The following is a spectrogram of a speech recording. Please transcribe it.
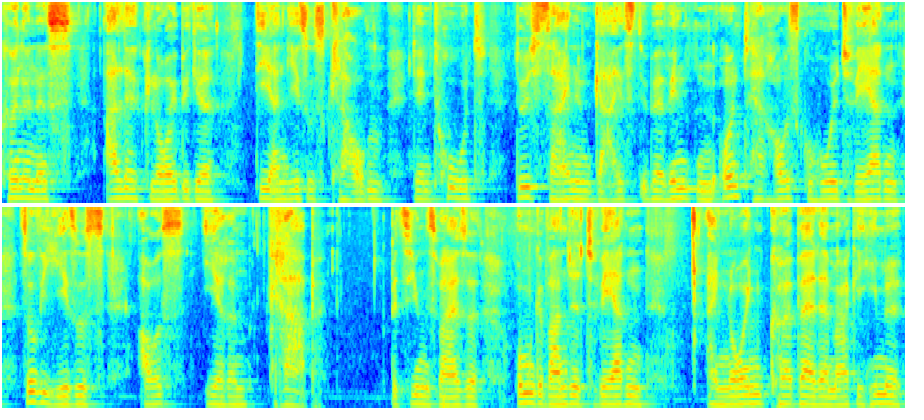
können es alle Gläubige, die an Jesus glauben, den Tod durch seinen Geist überwinden und herausgeholt werden, so wie Jesus aus ihrem Grab, beziehungsweise umgewandelt werden, einen neuen Körper der Marke Himmel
